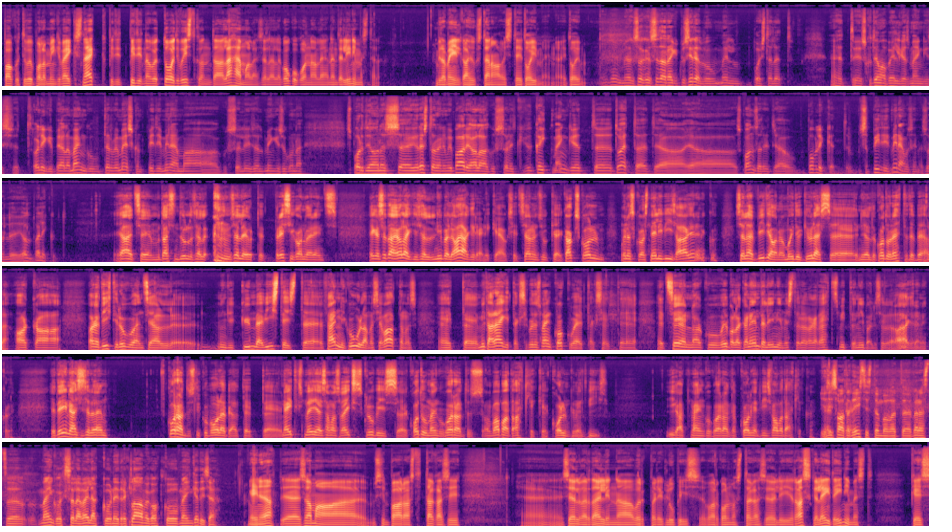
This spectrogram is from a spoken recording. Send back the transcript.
pakuti võib-olla mingi väike snäkk, pidid, pidid nagu, et toodi võistkonda lähemale sellele kogukonnale ja nendele inimestele. mida meil kahjuks täna vist ei toimi, on ju, ei toimu. ei toimi, aga seda räägib ka Sirel meil poistele, et et siis, kui tema Belgias mängis, et oligi peale mängu terve meeskond pidi minema, kus oli seal mingisugune spordihoones äh, restorani või baariala, kus olidki kõik mängijad, äh, toetajad ja, ja sponsorid ja publik, et sa pidid minema sinna, sul ei olnud valikut. jaa, et see, ma tahtsin tulla selle, selle juurde, et pressikonverents äh, ega seda ei olegi seal nii palju ajakirjanike jaoks, et seal on niisugune kaks-kolm, mõnes kohas neli-viis ajakirjanikku, see läheb videona muidugi üles eh, nii-öelda kodulehtede peale, aga väga tihtilugu on seal eh, mingi kümme-viisteist eh, fänni kuulamas ja vaatamas, et mida räägitakse, kuidas mäng kokku võetakse, et et see on nagu võib-olla ka nendele inimestele väga tähtis, mitte nii palju sellele ajakirjanikule. ja teine asi selle korraldusliku poole pealt, et näiteks meie samas väikses klubis kodumängu korraldus on vabatahtlik kolmkümmend viis. igat mängu korraldab kolmkümmend viis vabatahtlikku. ja siis vaatad, Eestis tõmbavad pärast mängu, eks ole, väljaku neid reklaame kokku mängijad ise? Ei nojah, sama siin paar aastat tagasi Selver Tallinna võrkpalliklubis paar-kolm aastat tagasi oli raske leida inimest, kes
